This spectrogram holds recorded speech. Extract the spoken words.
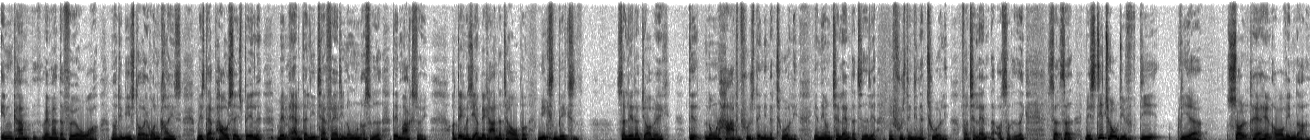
inden kampen, hvem er det, der fører ord, når de lige står i rundkreds. Hvis der er pause i spillet, hvem er det, der lige tager fat i nogen osv. Det er Maxø. Og det kan man sige, jamen det kan andre tage over på Nixon Bixen. Så let er jobbet ikke. Det, nogen har det fuldstændig naturligt. Jeg nævnte talenter tidligere. Det er fuldstændig naturligt for talenter og så videre. Ikke? Så, så hvis de to de, de bliver solgt herhen over vinteren,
